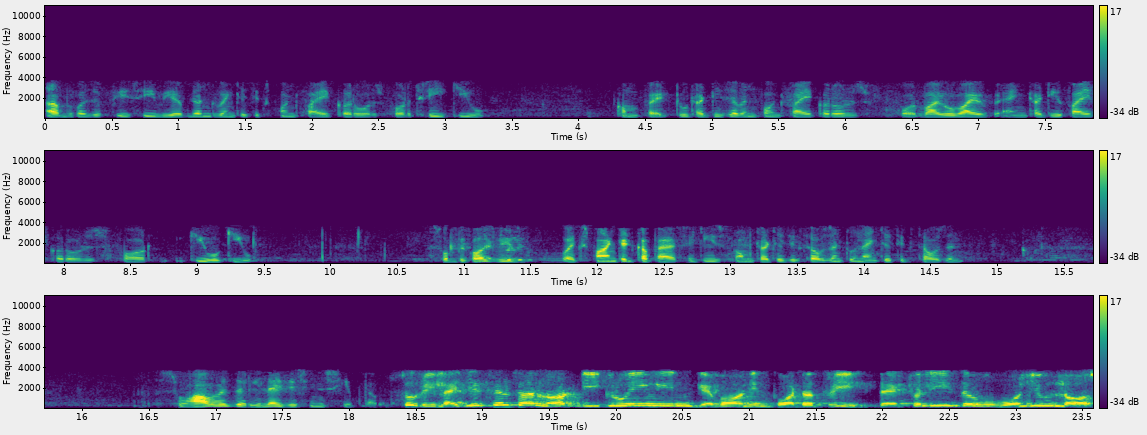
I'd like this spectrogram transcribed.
Uh, because if we see, we have done 26.5 crores for 3Q compared to 37.5 crores for YOY and 35 crores for QOQ. So because we've expanded capacities from 36,000 to 96,000, so how has the realization shaped up? So realizations are not degrowing in Gabon in quarter three. They actually the volume loss.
